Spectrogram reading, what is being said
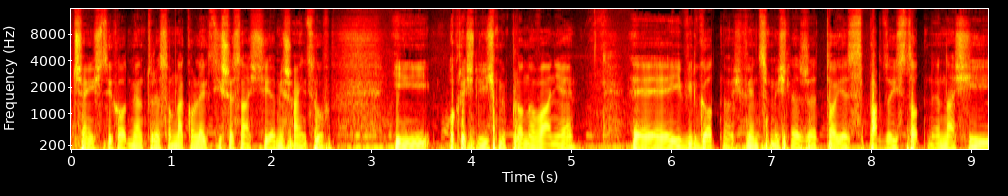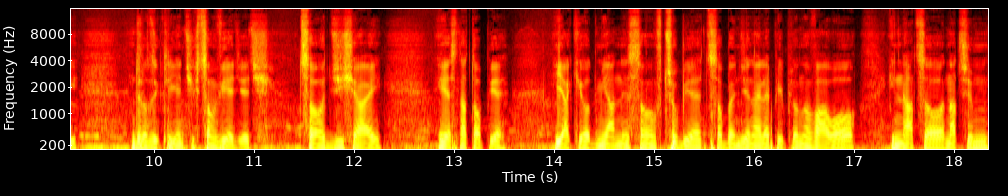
część tych odmian, które są na kolekcji, 16 mieszańców i określiliśmy planowanie y, i wilgotność, więc myślę, że to jest bardzo istotne. Nasi drodzy klienci chcą wiedzieć, co dzisiaj jest na topie, jakie odmiany są w czubie, co będzie najlepiej planowało i na, co, na czym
